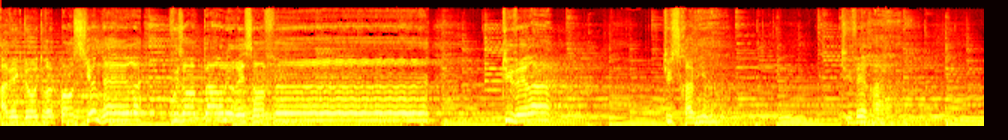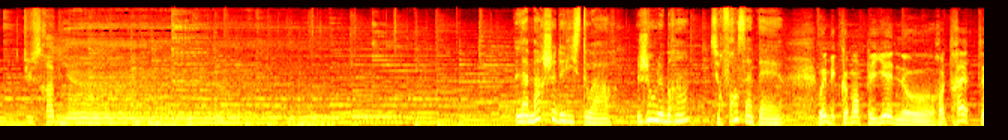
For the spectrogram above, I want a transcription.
Avec d'autres pensionnaires, vous en parlerez sans fin. Tu verras, tu seras bien, tu verras, tu seras bien. La marche de l'histoire, Jean Lebrun sur France Inter. Oui, mais comment payer nos retraites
